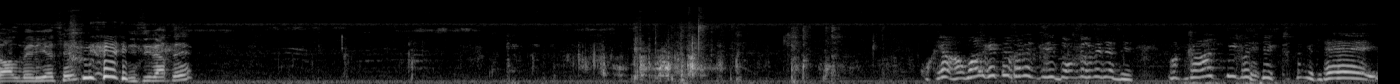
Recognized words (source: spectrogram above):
দল বেরিয়েছে নিশি রাতে? জঙ্গল বেঁচে দে ও গাছ কি করছে একটু হেই।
